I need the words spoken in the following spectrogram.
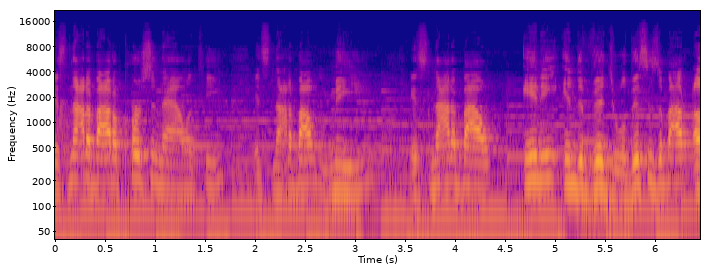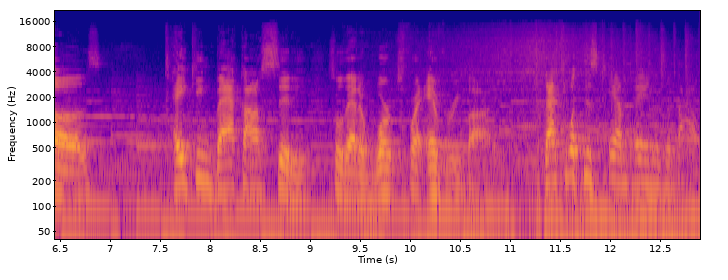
It's not about a personality. It's not about me. It's not about any individual. This is about us taking back our city so that it works for everybody. That's what this campaign is about.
